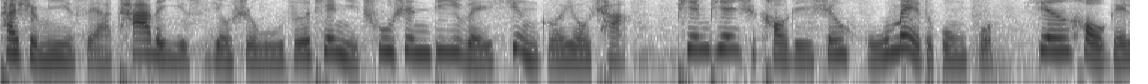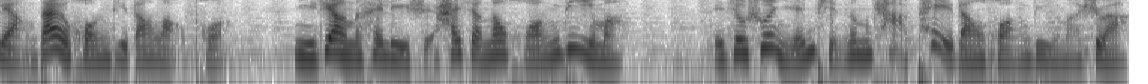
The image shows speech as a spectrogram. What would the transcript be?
他什么意思呀？他的意思就是武则天，你出身低微，性格又差，偏偏是靠着一身狐媚的功夫，先后给两代皇帝当老婆。你这样的黑历史，还想当皇帝吗？也就是说，你人品那么差，配当皇帝吗？是吧？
